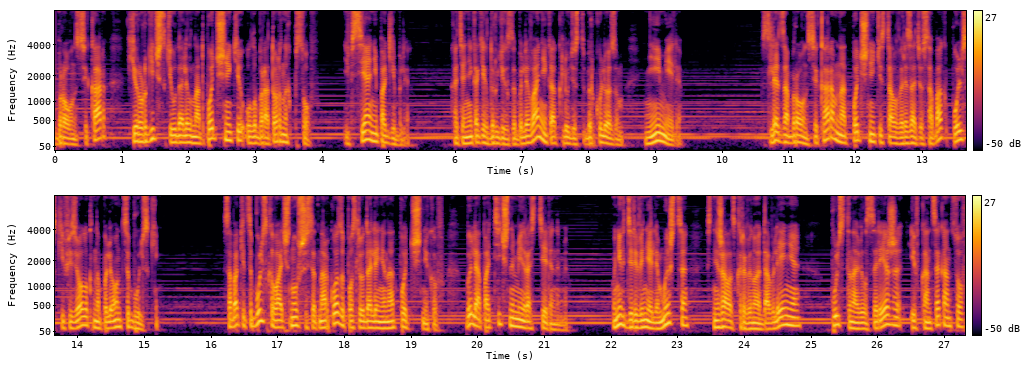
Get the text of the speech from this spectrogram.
Браун-Сикар хирургически удалил надпочечники у лабораторных псов. И все они погибли. Хотя никаких других заболеваний, как люди с туберкулезом, не имели. Вслед за Браун-Сикаром надпочечники стал вырезать у собак польский физиолог Наполеон Цибульский. Собаки Цибульского, очнувшись от наркоза после удаления надпочечников, были апатичными и растерянными. У них деревенели мышцы, снижалось кровяное давление – Пульс становился реже, и в конце концов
